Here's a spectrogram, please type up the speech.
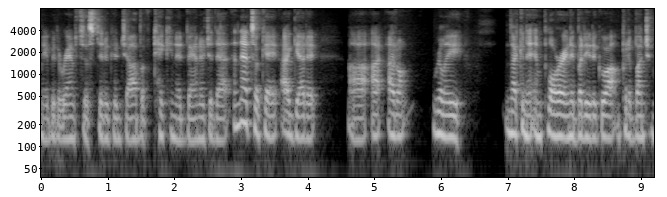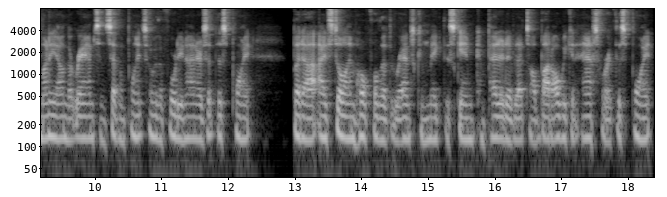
Maybe the Rams just did a good job of taking advantage of that, and that's okay. I get it. Uh, I, I don't really, I'm not going to implore anybody to go out and put a bunch of money on the Rams and seven points over the 49ers at this point. But uh, I still am hopeful that the Rams can make this game competitive. That's about all we can ask for at this point.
